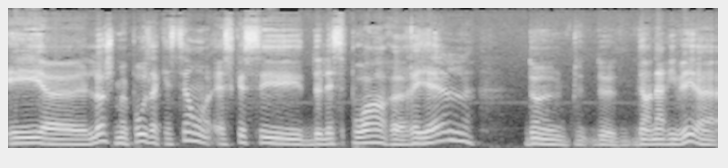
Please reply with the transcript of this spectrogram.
et euh, là, je me pose la question, est-ce que c'est de l'espoir réel? D'en arriver à,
